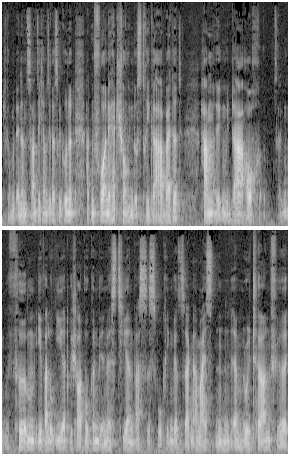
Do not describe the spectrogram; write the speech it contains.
ich glaube mit Ende 20 haben sie das gegründet, hatten vor in der Hedgefonds-Industrie gearbeitet, haben irgendwie da auch sagen, Firmen evaluiert, geschaut, wo können wir investieren, was ist, wo kriegen wir sozusagen am meisten ähm, Return für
